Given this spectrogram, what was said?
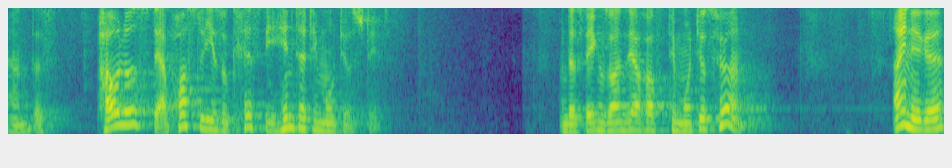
ähm, dass Paulus, der Apostel Jesu Christi, hinter Timotheus steht. Und deswegen sollen sie auch auf Timotheus hören. Einige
